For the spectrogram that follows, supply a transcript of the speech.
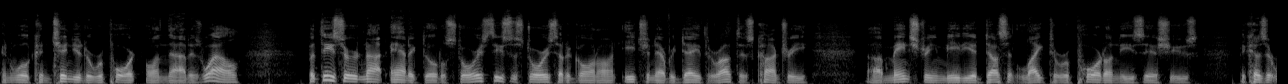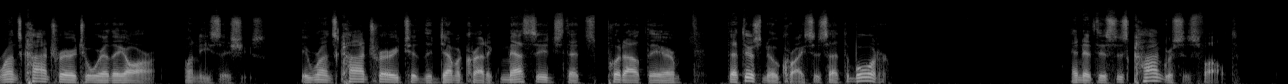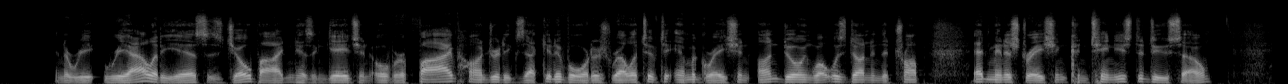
And we'll continue to report on that as well. But these are not anecdotal stories. These are stories that are going on each and every day throughout this country uh, mainstream media doesn't like to report on these issues because it runs contrary to where they are on these issues. It runs contrary to the Democratic message that's put out there that there's no crisis at the border and that this is Congress's fault. And the re- reality is, is Joe Biden has engaged in over 500 executive orders relative to immigration, undoing what was done in the Trump administration, continues to do so.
